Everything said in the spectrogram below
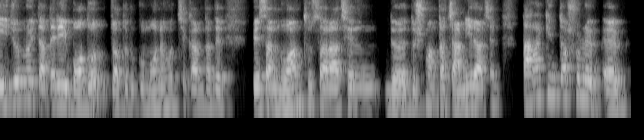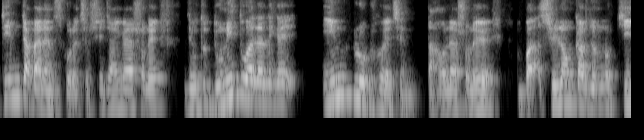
এই জন্যই তাদের এই বদল যতটুকু মনে হচ্ছে, কারণ তাদের পেসার নোয়ান থুসার আছেন দুষ্মন্তা চামির আছেন, তারা কিন্তু আসলে টিমটা ব্যালেন্স করেছে। সে জায়গায় আসলে যেহেতু দুনিত ওয়ালা লিগে ইনক্লুড হয়েছেন, তাহলে আসলে শ্রীলঙ্কার জন্য কি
